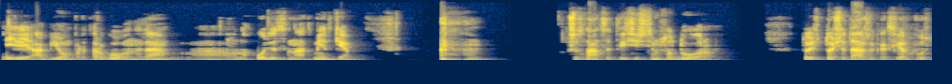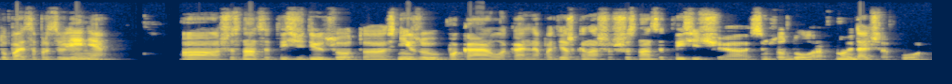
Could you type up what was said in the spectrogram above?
Или объем проторгованный, да, а, находится на отметке 16700 долларов. То есть точно так же, как сверху выступает сопротивление, 16900 а, снизу, пока локальная поддержка наша 16700 долларов. Ну и дальше по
